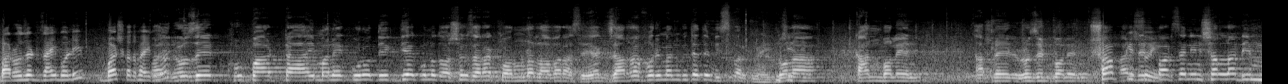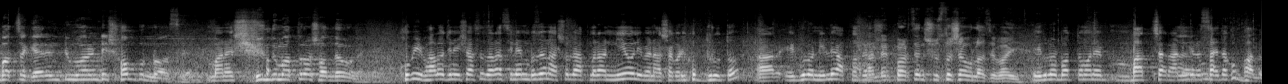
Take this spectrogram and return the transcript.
বা রোজেট যাই বলি বয়স কত ভাই রোজেট খুপার টাই মানে কোনো দিক দিয়ে কোনো দর্শক যারা কর্মনা লাভার আছে এক যারা পরিমাণ গুতাতে মিসমার্ক নেই। গলা কান বলেন আপনার রোজেট বলেন সবকিছুই। পার্সেন্ট ইনশাল্লাহ ডিম বাচ্চা গ্যারেন্টি ওয়ারেন্টি সম্পূর্ণ আছে। মানে বিন্দু মাত্র সন্দেহ নেই। খুবই ভালো জিনিস আছে যারা চিনেন বুঝেন আসলে আপনারা নিয়েও নেবেন আশা করি খুব দ্রুত। আর এগুলো নিলে আপনাদের হান্ড্রেড পার্সেন্ট সুস্থ সবল আছে ভাই। এগুলোর বর্তমানে বাচ্চা রানিং এর চাহিদা খুব ভালো।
